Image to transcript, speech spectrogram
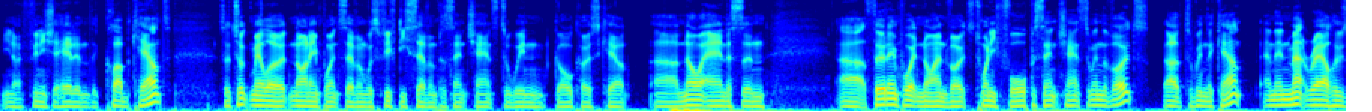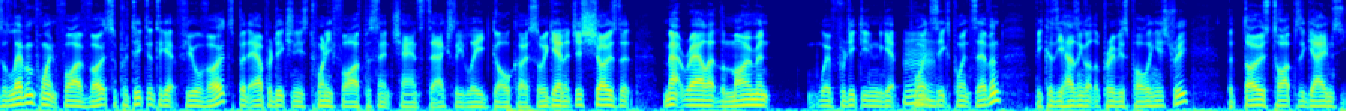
you know finish ahead in the club count. So Touk Miller at nineteen point seven was fifty seven percent chance to win Gold Coast count. Uh, Noah Anderson. Uh, 13.9 votes, 24% chance to win the votes, uh, to win the count. And then Matt Rowell, who's 11.5 votes, are predicted to get fewer votes, but our prediction is 25% chance to actually lead Gold Coast. So again, it just shows that Matt Rowell at the moment, we're predicting him to get 0.6, 0.7 because he hasn't got the previous polling history. But those types of games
